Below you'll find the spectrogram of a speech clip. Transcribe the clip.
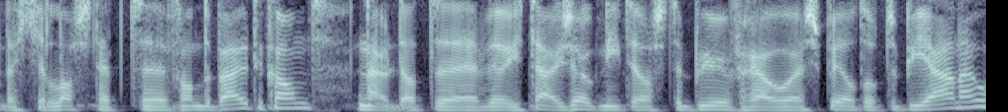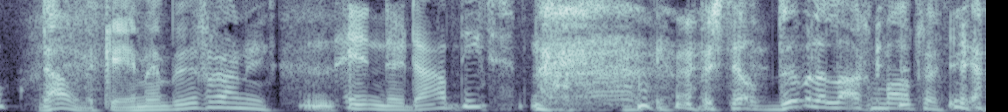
dat je last hebt van de buitenkant. Nou, dat wil je thuis ook niet als de buurvrouw speelt op de piano. Nou, dan ken je mijn buurvrouw niet. Inderdaad niet. Bestel dubbele laag matten. Ja.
